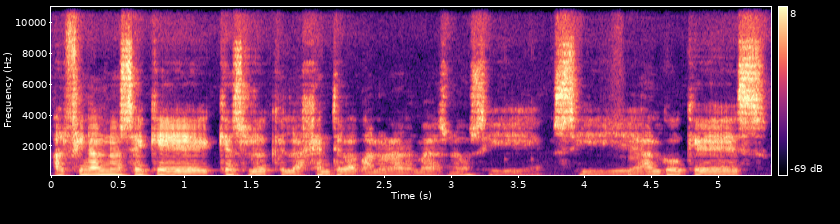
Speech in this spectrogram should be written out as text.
al final no sé qué, es lo que la gente va a valorar más, ¿no? Si, si algo que es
